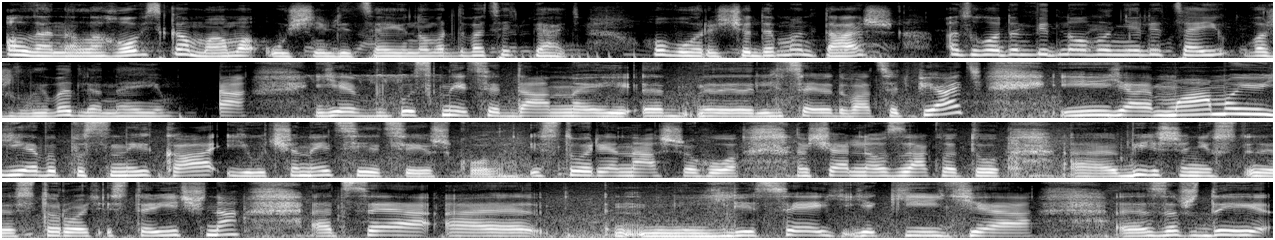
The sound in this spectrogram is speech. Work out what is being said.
Олена Лаговська, мама учнів ліцею номер 25, говорить, що демонтаж, а згодом відновлення ліцею важливе для неї. Я є випускниця даної е, е, ліцею 25, і я мамою є випускника і учениці цієї школи. Історія нашого навчального закладу е, більше ніж сторічна. Це ліцей, який завжди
